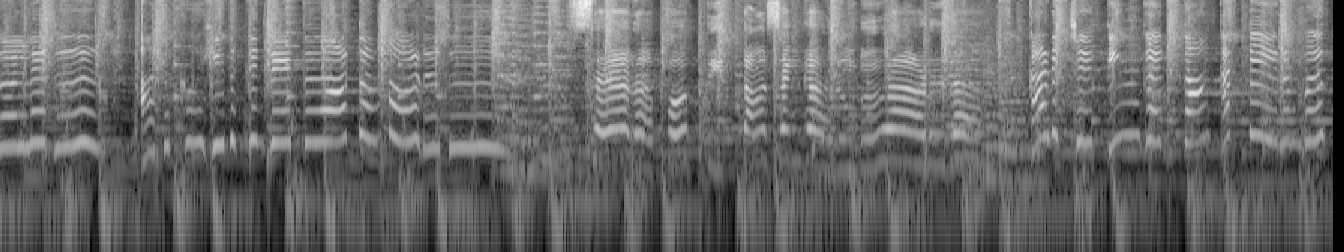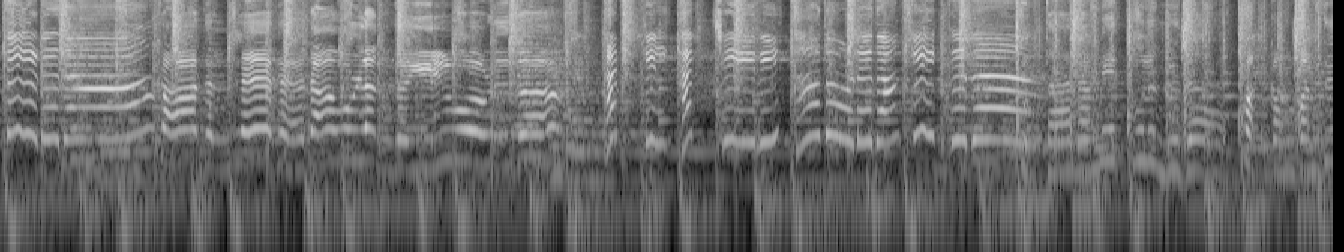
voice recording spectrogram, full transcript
சொல்லுது. அதுக்கும் இதுக்கும் சேர்த்து ஆட்டம் போடுது. சேர போத்தி தான் செங்கரும்பு. குலுங்குதா? பக்கம் வந்து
